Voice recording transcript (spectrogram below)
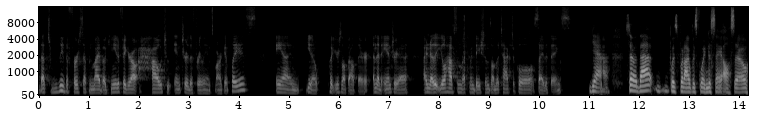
that's really the first step in my book. You need to figure out how to enter the freelance marketplace and you know put yourself out there. And then Andrea, I know that you'll have some recommendations on the tactical side of things. Yeah. So that was what I was going to say also.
